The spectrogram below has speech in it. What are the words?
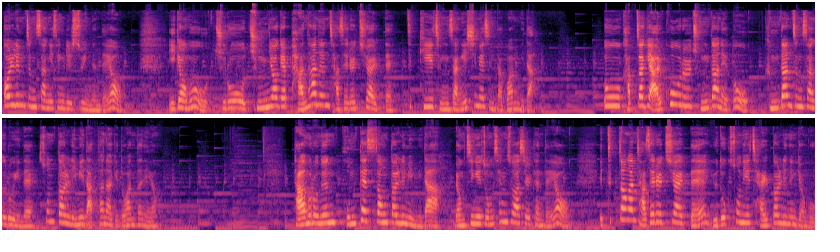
떨림 증상이 생길 수 있는데요. 이 경우 주로 중력에 반하는 자세를 취할 때 특히 증상이 심해진다고 합니다. 또 갑자기 알코올을 중단해도 금단 증상으로 인해 손떨림이 나타나기도 한다네요. 다음으로는 본태성 떨림입니다. 명칭이 좀 생소하실 텐데요. 특정한 자세를 취할 때 유독 손이 잘 떨리는 경우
